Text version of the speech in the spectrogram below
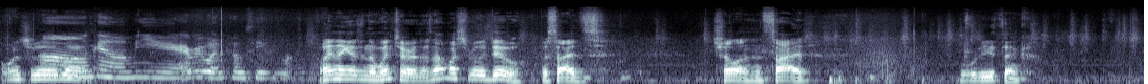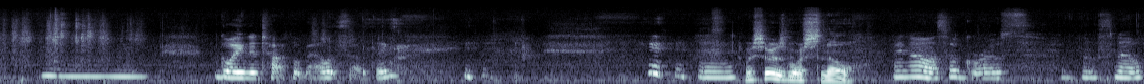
Watch your Oh, little butt. come here. Everyone come see mom. Only thing is, in the winter, there's not much to really do besides chilling inside. What do you think? Hmm. Going to Taco Bell or something. Wish there was more snow. I know, it's so gross. No snow.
